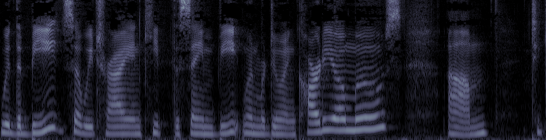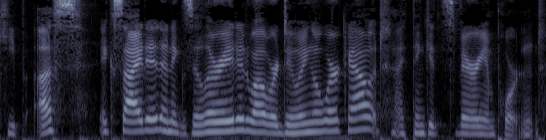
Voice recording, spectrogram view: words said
with the beat. So we try and keep the same beat when we're doing cardio moves. Um, to keep us excited and exhilarated while we're doing a workout, I think it's very important.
